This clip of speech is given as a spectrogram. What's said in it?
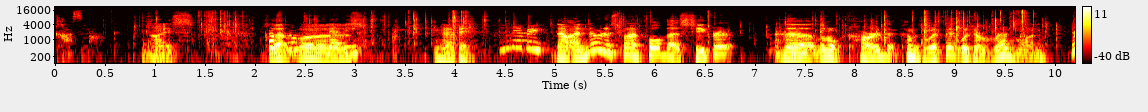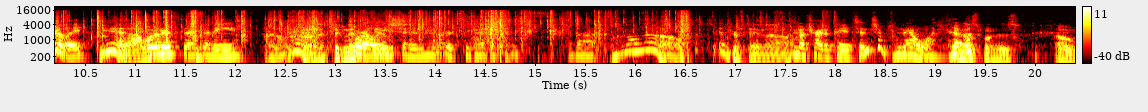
Cosmog. Nice. So that was Nebby. Nebby. Nebby. Now I noticed when I pulled that secret, the Uh-huh. little card that comes with it was a red one. Really? Yeah, I I wonder wonder. if there's any I don't know. Correlation or significance to that. I don't know. It's interesting though. I'm gonna try to pay attention from now on, though. And this one is oh,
